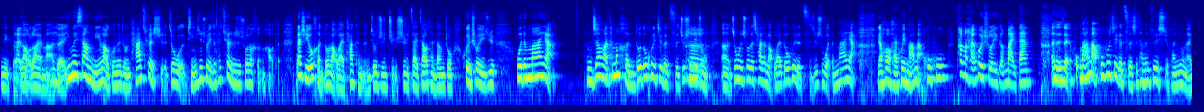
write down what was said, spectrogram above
那个老外嘛，对，因为像你老公那种，他确实就我平心说一句，他确实是说的很好的。但是有很多老外，他可能就是只是在交谈当中会说一句“我的妈呀”。你知道吗？他们很多都会这个词，就是那种嗯，中文说的差的老外都会的词，就是我的妈呀，然后还会马马虎虎。他们还会说一个买单，啊对对，马马虎虎这个词是他们最喜欢用来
